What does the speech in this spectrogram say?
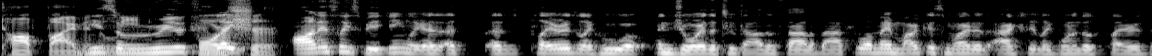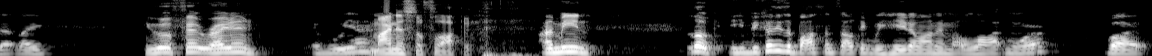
top five in He's the league real, for like, sure. Honestly speaking, like as, as, as players like who enjoy the 2000 style of basketball, man, Marcus Smart is actually like one of those players that like he will fit right in. Yeah. minus the flopping. I mean, look, he, because he's a Boston Celtic, we hate him on him a lot more. But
